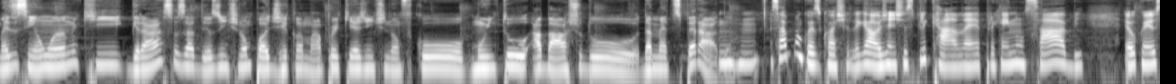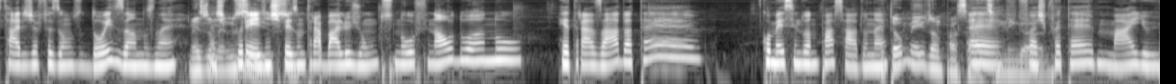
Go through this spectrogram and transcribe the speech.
Mas assim, é um ano que, graças a Deus, a gente não pode reclamar porque a gente não ficou muito abaixo do, da meta esperada. Uhum. Sabe uma coisa que eu achei legal? A gente explicar, né? Pra quem não sabe, eu conheço o Thales já faz uns dois anos, né? Mais ou Acho menos por aí. A gente isso. fez um trabalho juntos no final do ano retrasado até comecinho do ano passado, né? Até o meio do ano passado, é, se não me engano. acho que foi até maio,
